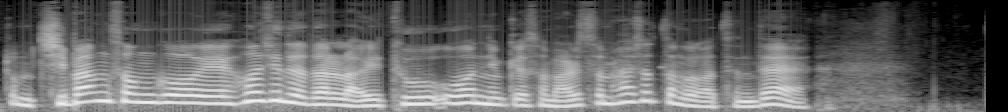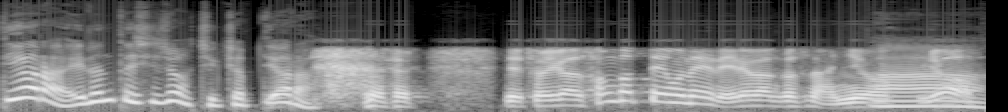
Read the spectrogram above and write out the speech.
좀 지방선거에 헌신해달라 이 두 의원님께서 말씀하셨던 것 같은데 뛰어라 이런 뜻이죠. 직접 뛰어라. 네, 저희가 선거 때문에 내려간 것은 아니었고요. 아,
